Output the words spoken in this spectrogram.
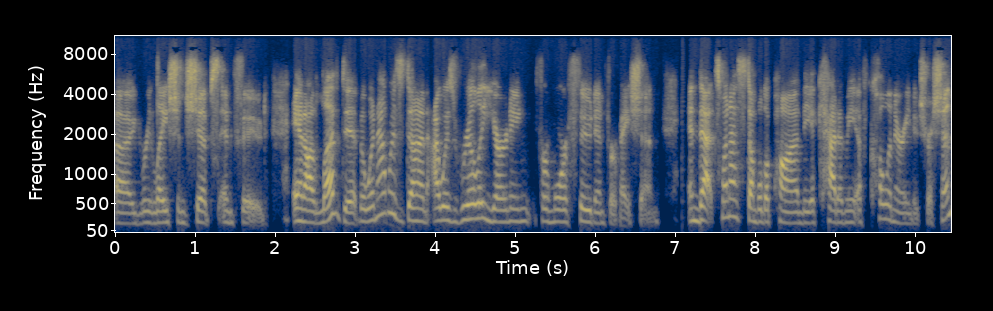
uh, relationships, and food. And I loved it. But when I was done, I was really yearning for more food information, and that's when I stumbled upon the Academy of Culinary Nutrition,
